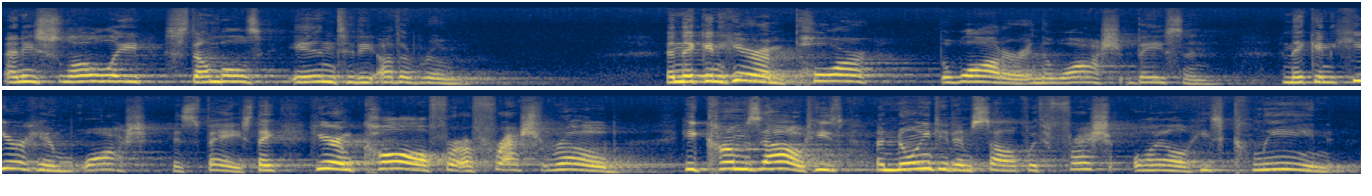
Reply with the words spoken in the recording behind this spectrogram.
And he slowly stumbles into the other room. And they can hear him pour the water in the wash basin. And they can hear him wash his face. They hear him call for a fresh robe. He comes out. He's anointed himself with fresh oil. He's clean.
